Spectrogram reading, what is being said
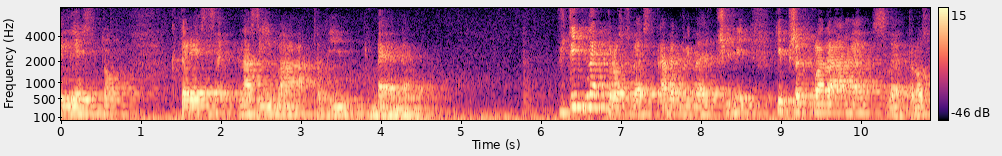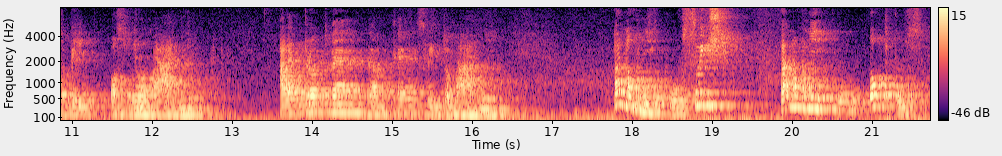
i město, které se nazývá tvým jménem. Vždyť ne pro své spravedlivé činy ti předkladáme své prozby o zmilování, ale pro tvé velké slitování. Panovníků, slyš, panovníků, odpust,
